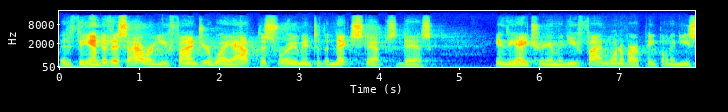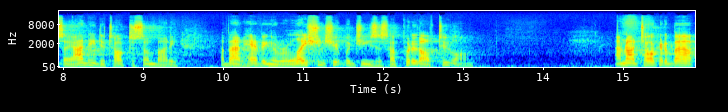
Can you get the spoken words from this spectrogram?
that at the end of this hour, you find your way out this room into the next steps desk in the atrium, and you find one of our people and you say, I need to talk to somebody about having a relationship with Jesus. I've put it off too long. I'm not talking about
